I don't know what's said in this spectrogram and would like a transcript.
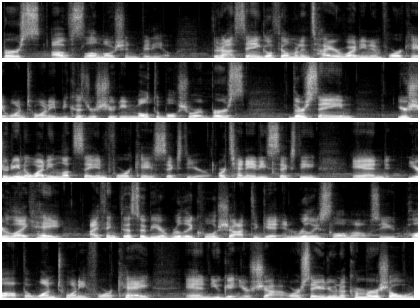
bursts of slow motion video. They're not saying go film an entire wedding in 4K 120 because you're shooting multiple short bursts. They're saying you're shooting a wedding, let's say in 4K 60 or, or 1080 60, and you're like, hey, I think this would be a really cool shot to get in really slow-mo. So you pull out the 120 4K and you get your shot. Or say you're doing a commercial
